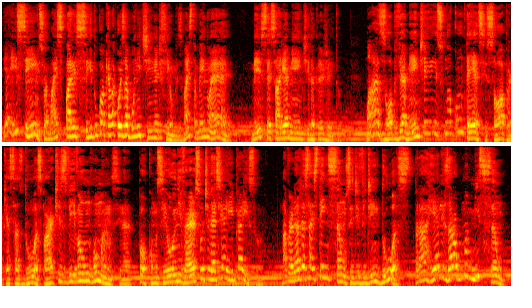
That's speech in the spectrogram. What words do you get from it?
E aí sim, isso é mais parecido com aquela coisa bonitinha de filmes, mas também não é necessariamente daquele jeito. Mas, obviamente, isso não acontece só para que essas duas partes vivam um romance, né? Pô, como se o universo tivesse aí para isso. Na verdade, essa extensão se divide em duas para realizar alguma missão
